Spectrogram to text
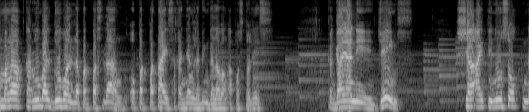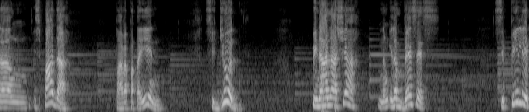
mga karumal-dumal na pagpaslang o pagpatay sa kanyang labing dalawang apostoles? Kagaya ni James, siya ay tinusok ng espada para patayin. Si Jude, pinana siya ng ilang beses. Si Philip,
